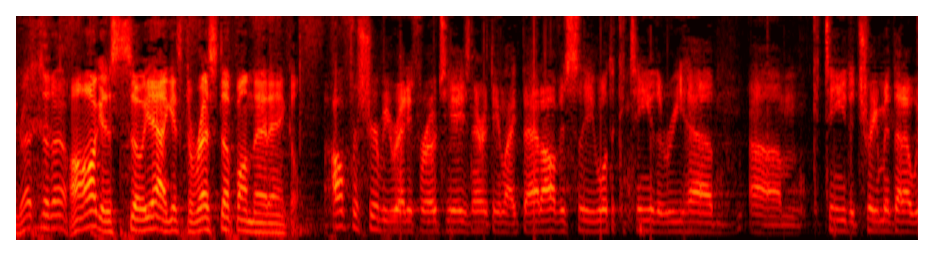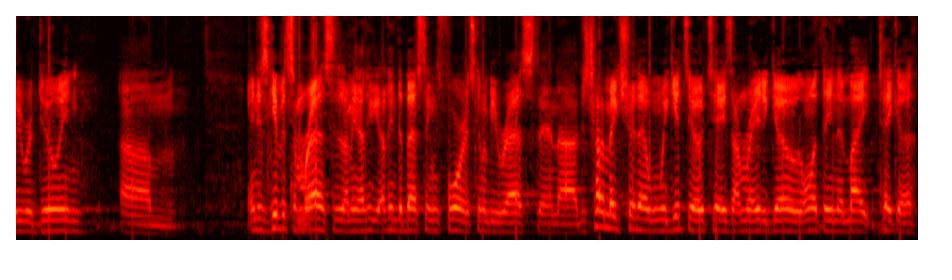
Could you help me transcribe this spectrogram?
rest it up August. So yeah, he gets to rest up on that ankle. I'll for sure be ready for OTAs and everything like that. Obviously, we'll have to continue the rehab, um, continue the treatment that we were doing, um, and just give it some rest. I mean, I think I think the best thing for it is going to be rest, and uh, just try to make sure that when we get to OTAs, I'm ready to go. The only thing that might take a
